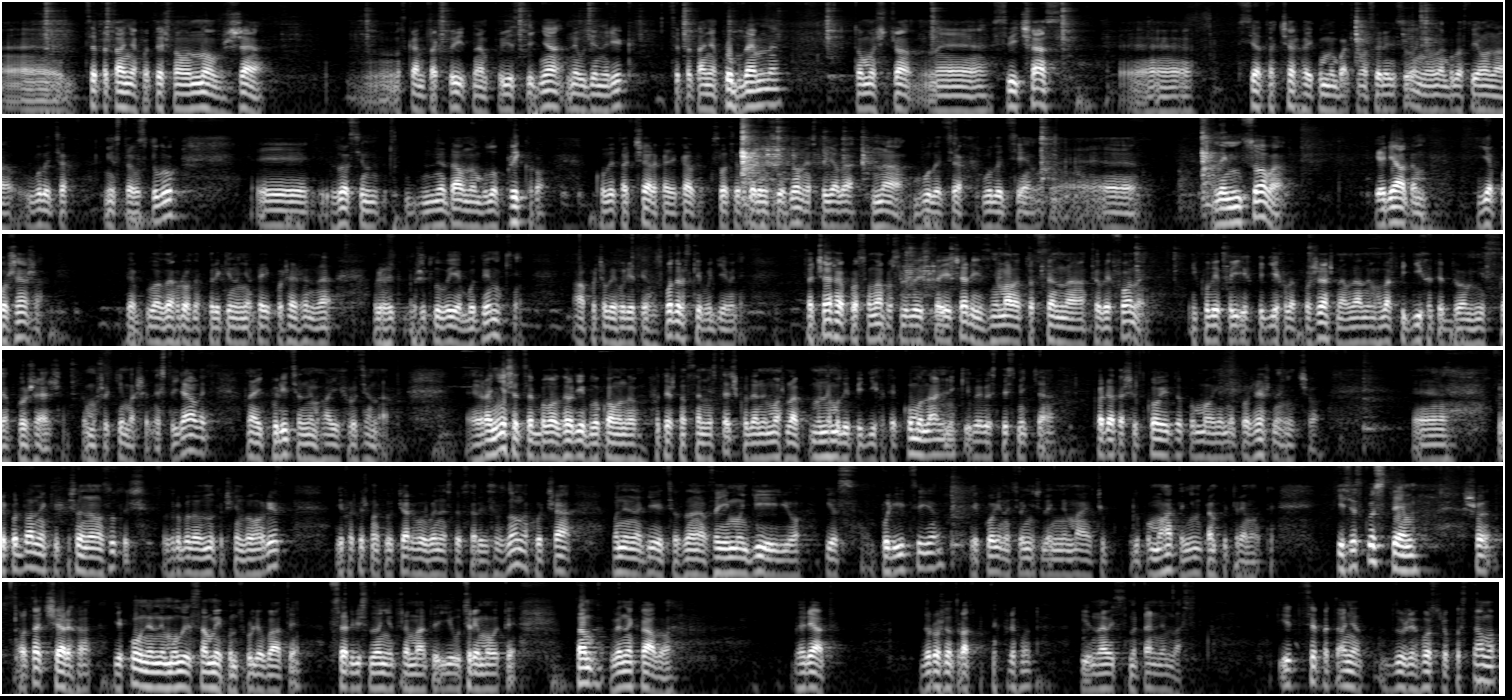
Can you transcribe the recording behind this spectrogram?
Це питання фактично воно вже, скажімо так, стоїть на повістці дня не один рік. Це питання проблемне, тому що е, свій час е, вся та черга, яку ми бачимо на сьогодні, вона була стояла на вулицях міста Устилух. І зовсім недавно було прикро, коли та черга, яка записалася в Селенській зони, стояла на вулицях вулиці е, Ленінцова, і рядом є пожежа, де була загроза перекинення тієї пожежі на жит- житлові будинки, а почали горіти господарські будівлі. Та черга просто-напросто люди з черги знімали то все на телефони. І коли під'їхала пожежна, вона не могла під'їхати до місця пожежі, тому що ті машини стояли, навіть поліція не могла їх розігнати. Е, Раніше це було взагалі блоковано фактично все містечко, де не могла не могли під'їхати комунальники, вивезти сміття, карета швидкої допомоги, не пожежна, нічого. Прикордонники пішли на зустріч, зробили внутрішній договір і фактично ту чергу винесли в сервісну зону, хоча вони надіються на взаємодією із поліцією, якої на сьогоднішній день немає, щоб допомагати їм там підтримувати. І в зв'язку з тим, що ота черга, яку вони не могли самі контролювати, в сервісній зоні тримати і утримувати, там виникало ряд дорожньо-транспортних пригод і навіть смертельним наслідком. І це питання дуже гостро постало,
